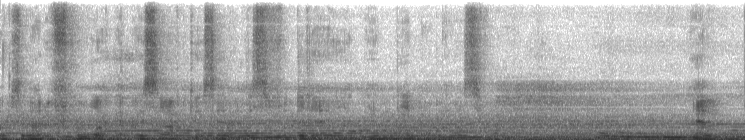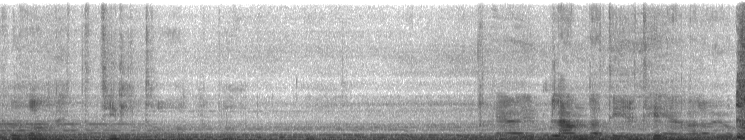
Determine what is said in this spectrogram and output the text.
Också när du frågar mig saker så är det en viss fördröjning innan jag svarar. Även på vanligt tilltal. Bara. Jag är blandat irriterad och orolig.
